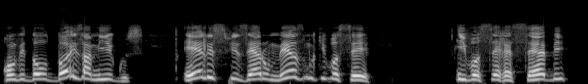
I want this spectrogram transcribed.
convidou dois amigos, eles fizeram o mesmo que você e você recebe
